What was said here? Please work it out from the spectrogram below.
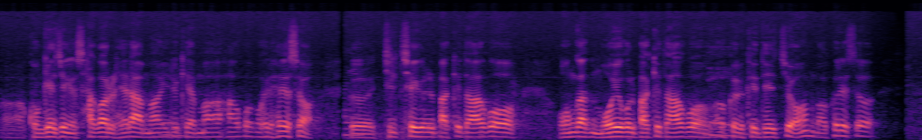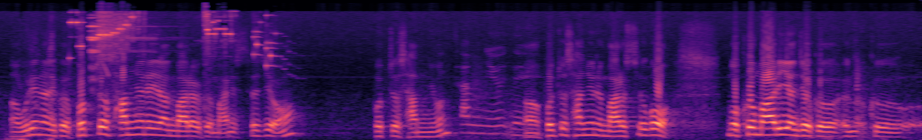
어, 공개적인 사과를 해라 뭐 이렇게 뭐 하고 뭐 해서 그 질책을 받기도 하고 온갖 모욕을 받기도 하고 뭐 네. 그렇게 됐죠. 뭐 그래서 어, 우리는 그 법조 3년이라는 말을 그 많이 쓰죠. 법조 3년. 삼류. 네. 어, 법조 3년의 말을 쓰고 뭐 그 말이 이제 그 그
